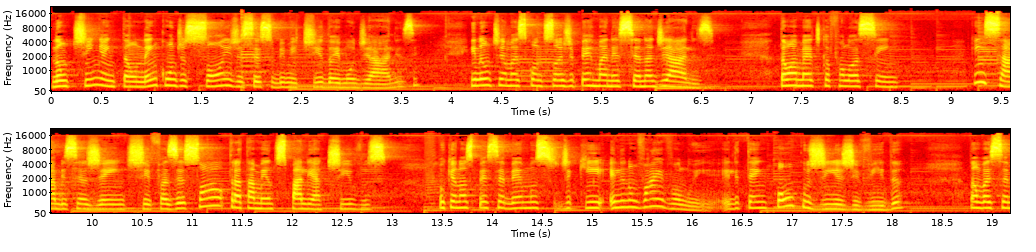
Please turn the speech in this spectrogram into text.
não tinha então nem condições de ser submetido à hemodiálise e não tinha mais condições de permanecer na diálise. Então a médica falou assim: quem sabe se a gente fazer só tratamentos paliativos, porque nós percebemos de que ele não vai evoluir, ele tem poucos dias de vida, então vai ser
